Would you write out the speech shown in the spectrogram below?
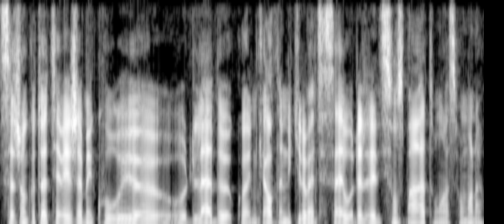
Sachant que toi, tu n'avais jamais couru euh, au-delà de quoi, une quarantaine de kilomètres, c'est ça, au-delà de la distance marathon à ce moment-là?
